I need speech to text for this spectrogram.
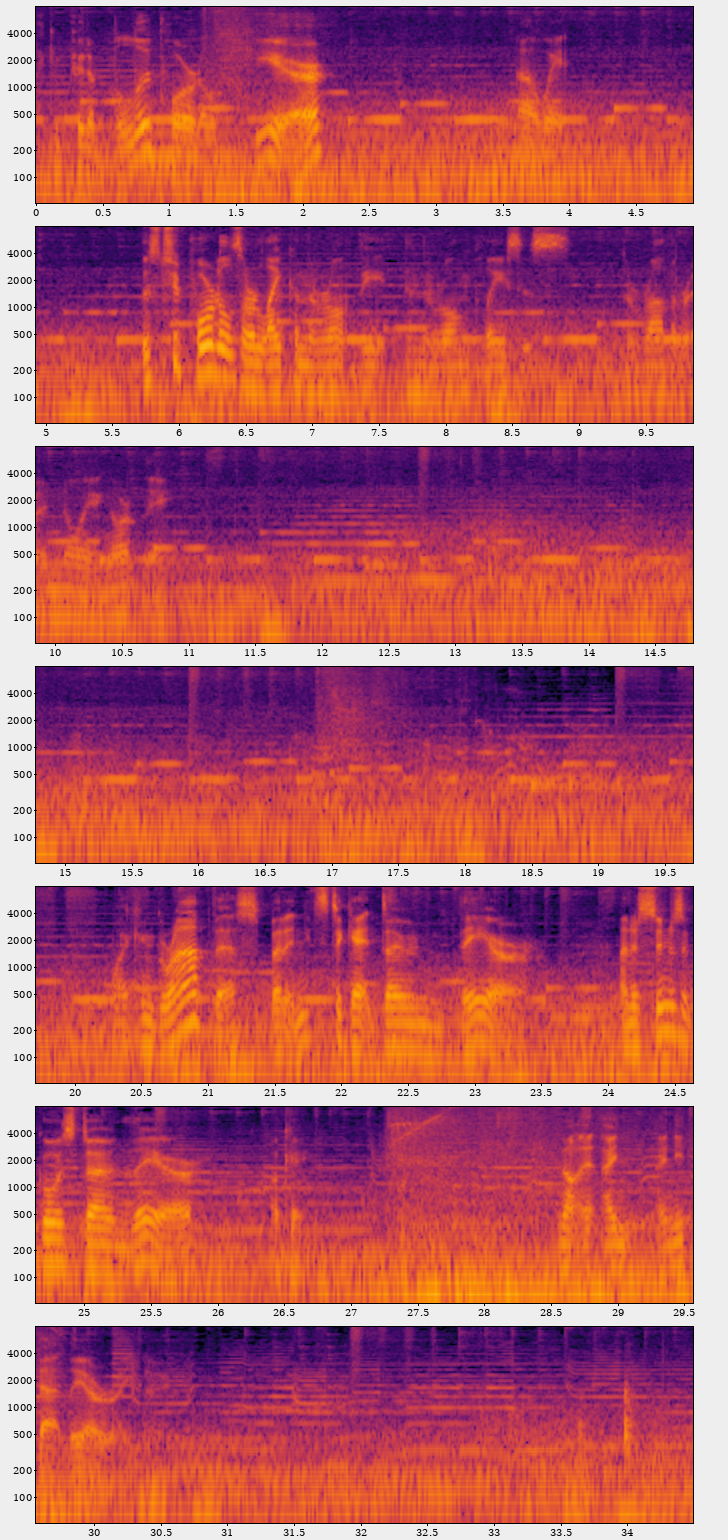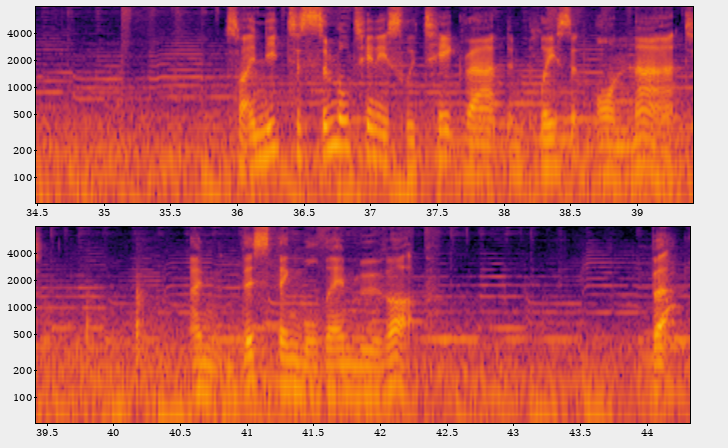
I can put a blue portal here. Oh, wait. Those two portals are like in the wrong the in the wrong places. Rather annoying, aren't they? Well, I can grab this, but it needs to get down there. And as soon as it goes down there... Okay. No, I, I, I need that there right So I need to simultaneously take that and place it on that, and this thing will then move up. But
